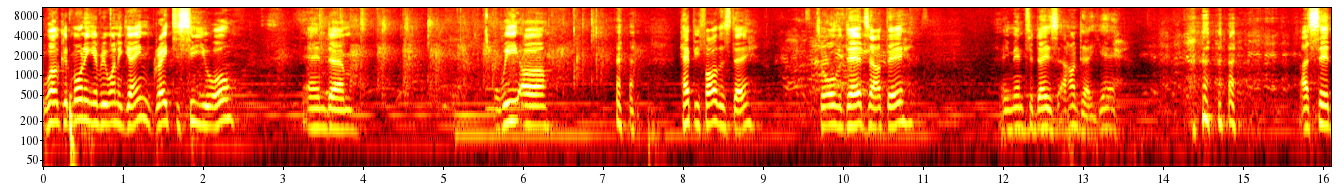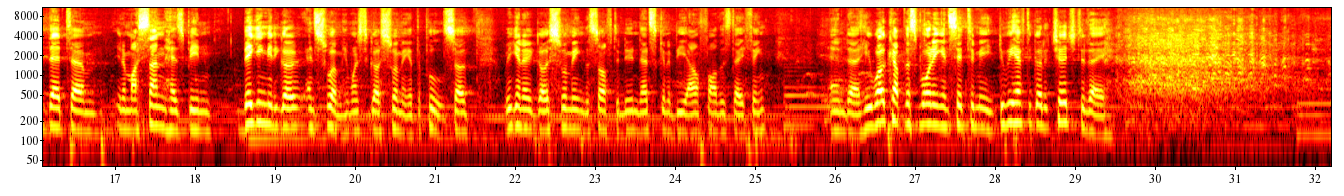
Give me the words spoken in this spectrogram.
Well, good morning, everyone, again. Great to see you all. And um, we are happy Father's Day to all the dads out there. Amen. Today's our day. Yeah. I said that, um, you know, my son has been begging me to go and swim. He wants to go swimming at the pool. So we're going to go swimming this afternoon. That's going to be our Father's Day thing. And uh, he woke up this morning and said to me, Do we have to go to church today?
